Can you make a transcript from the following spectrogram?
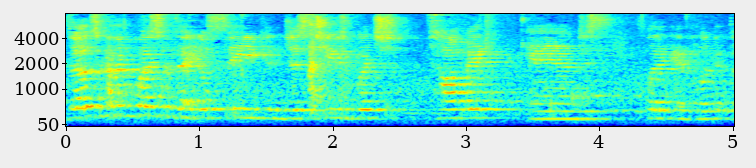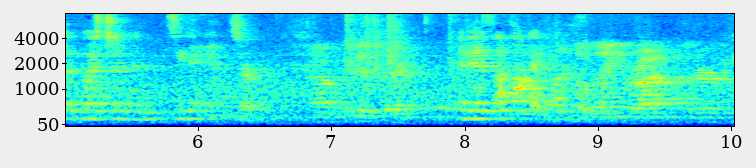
those kind of questions that you'll see, you can just choose which topic and just click and look at the question and see the answer. No, it is there. It is, I thought it was. The link right under,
